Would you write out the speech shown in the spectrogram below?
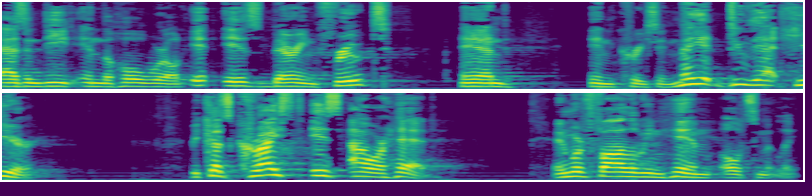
as indeed in the whole world. It is bearing fruit and increasing. May it do that here, because Christ is our head, and we're following him ultimately.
